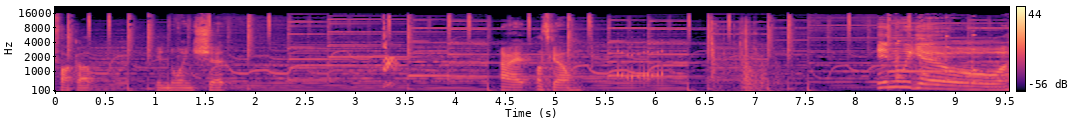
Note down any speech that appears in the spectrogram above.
Fuck up. Annoying shit. Alright, let's go. In we go.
